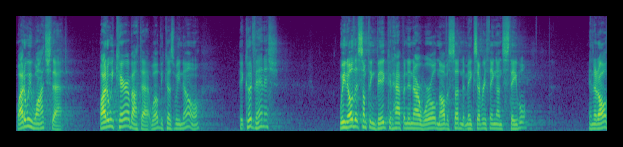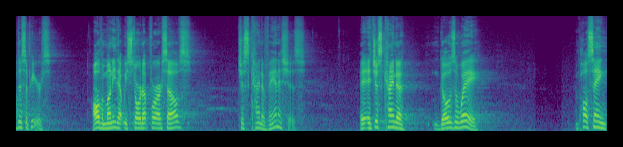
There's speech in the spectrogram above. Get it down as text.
Why do we watch that? Why do we care about that? Well, because we know it could vanish. We know that something big could happen in our world, and all of a sudden it makes everything unstable, and it all disappears. All the money that we stored up for ourselves, just kind of vanishes. It, it just kind of goes away. And Paul's saying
